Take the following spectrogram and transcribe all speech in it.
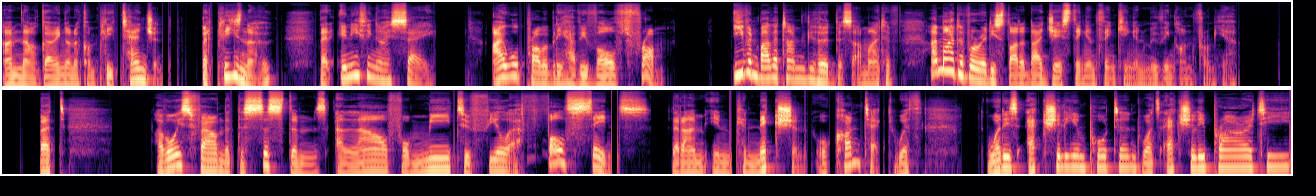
I'm now going on a complete tangent. But please know that anything I say, I will probably have evolved from. Even by the time you heard this, I might have I might have already started digesting and thinking and moving on from here. But I've always found that the systems allow for me to feel a false sense that I'm in connection or contact with what is actually important, what's actually priority.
